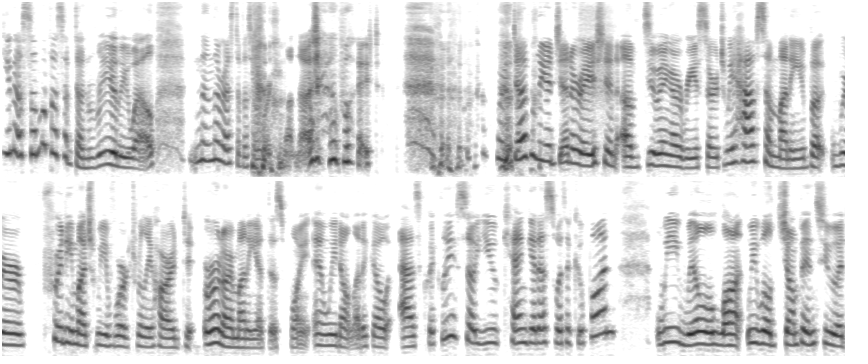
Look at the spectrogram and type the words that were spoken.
you know, some of us have done really well, and then the rest of us are working on that. but we're definitely a generation of doing our research. We have some money, but we're pretty much we've worked really hard to earn our money at this point and we don't let it go as quickly. So you can get us with a coupon. We will la- we will jump into an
